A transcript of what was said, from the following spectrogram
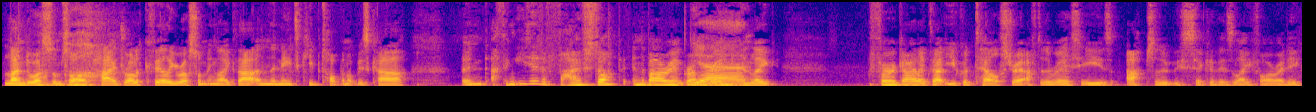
Lando has some sort of hydraulic failure or something like that, and they need to keep topping up his car. And I think he did a five stop in the Bahrain Grand Yeah. Prix, and like for a guy like that, you could tell straight after the race he is absolutely sick of his life already.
